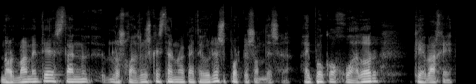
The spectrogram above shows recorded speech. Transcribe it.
Normalmente están los jugadores que están en una categoría es porque son de esa. Hay poco jugador que baje,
